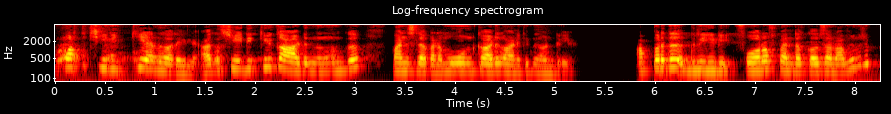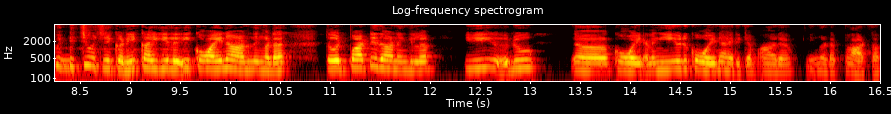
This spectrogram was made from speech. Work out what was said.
പുറത്ത് ചിരിക്കുക എന്ന് പറയില്ല? അത് ശരിക്കും കാർഡിൽ നിന്ന് നമുക്ക് മനസ്സിലാക്കണം. മൂൺ കാർഡ് കാണിക്കുന്നത് കണ്ടില്ലേ? അപ്പുറത്ത് ഗ്രീഡി ഫോർ ഓഫ് പെന്റക്കൾസ് ആണ്. അവർ പിടിച്ചു വെച്ചേക്കാണ്. ഈ കയ്യിൽ ഈ കോയിനാണ് നിങ്ങളുടെ തേർഡ് പാർട്ടി ഇതാണെങ്കിൽ ഈ ഒരു കോയിൻ അല്ലെങ്കിൽ ഈ ഒരു കോയിൻ ആയിരിക്കാം ആര്? നിങ്ങളുടെ പാർട്ണർ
